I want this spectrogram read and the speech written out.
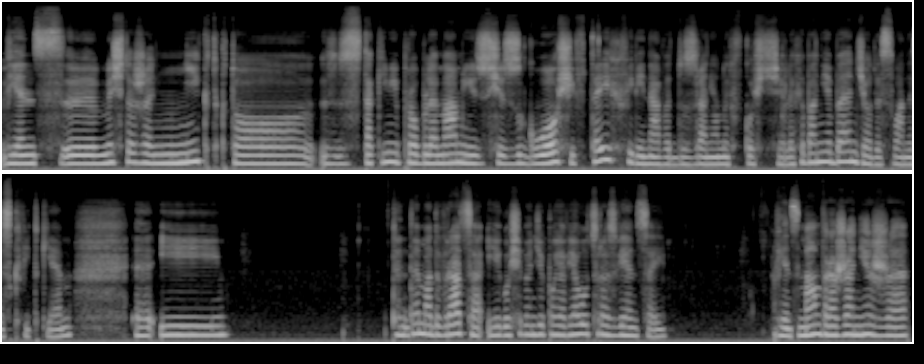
Więc y, myślę, że nikt, kto z takimi problemami się zgłosi w tej chwili nawet do zranionych w kościele, chyba nie będzie odesłany z kwitkiem. Y, I ten temat wraca i jego się będzie pojawiało coraz więcej. Więc mam wrażenie, że,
